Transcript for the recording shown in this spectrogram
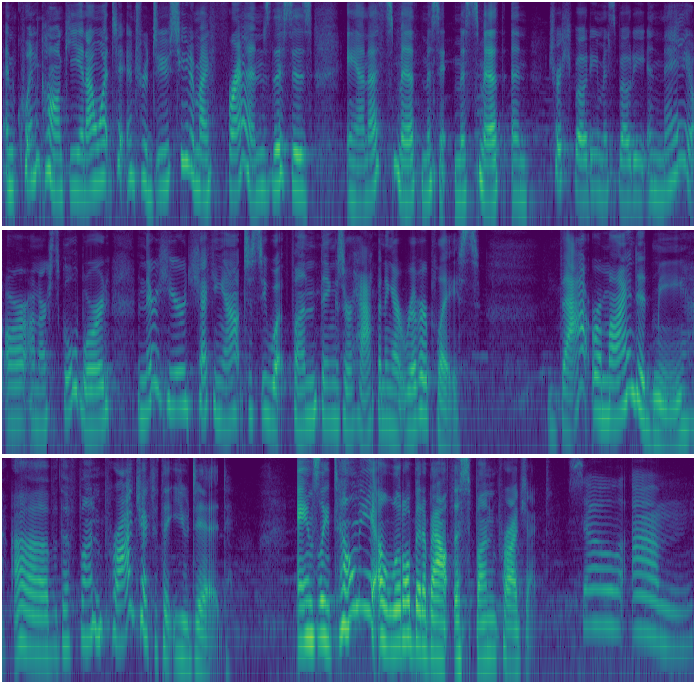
and Quinn Conkey, and I want to introduce you to my friends. This is Anna Smith, Miss, Miss Smith, and Trish Bodie, Miss Bodie, and they are on our school board, and they're here checking out to see what fun things are happening at River Place. That reminded me of the fun project that you did. Ainsley, tell me a little bit about this fun project. So um,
